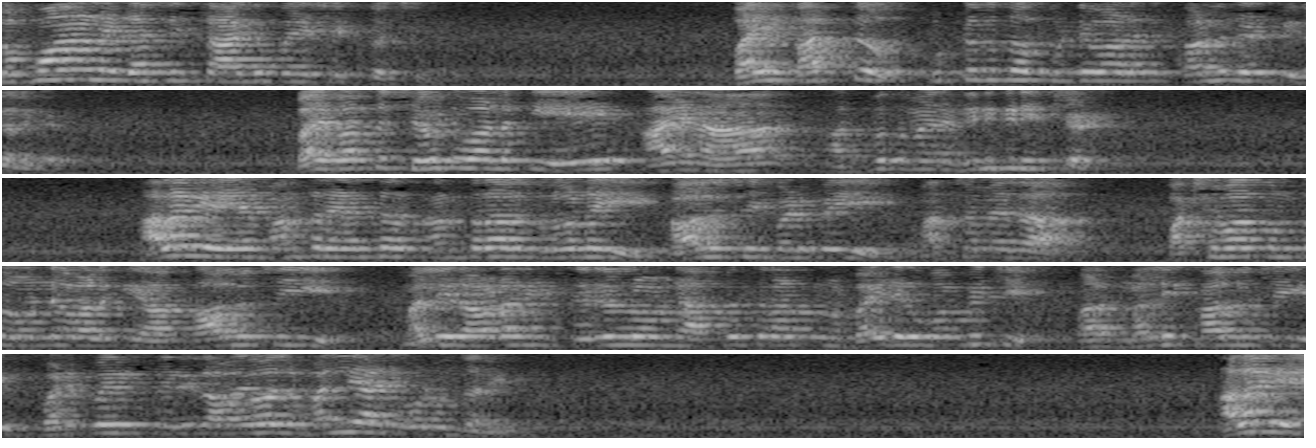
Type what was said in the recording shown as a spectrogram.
తుఫాను గద్దిస్తే ఆగిపోయే శక్తి వచ్చింది. బై బర్త్ పుట్టుకతో పుట్టి వాళ్ళకి కళ్ళు తెరిపగలిగాడు బై బర్త్ చెవిటి వాళ్ళకి ఆయన అద్భుతమైన వినికిడి ఇచ్చాడు. అలాగే మంత్ర యంత్ర తంత్రాలకు లోనయ్యి కాలు చేయి పడిపోయి మంచం మీద పక్షవాతంతో ఉండే వాళ్ళకి ఆ కాలు చెయ్యి మళ్ళీ రావడానికి శరీరంలో ఉండే అభ్యంతరాలను బయటకు పంపించి వాళ్ళకి మళ్ళీ కాలు చెయ్యి పడిపోయిన శరీర అవయవాలు మళ్ళీ ఆయన ఇవ్వడం జరిగింది. అలాగే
